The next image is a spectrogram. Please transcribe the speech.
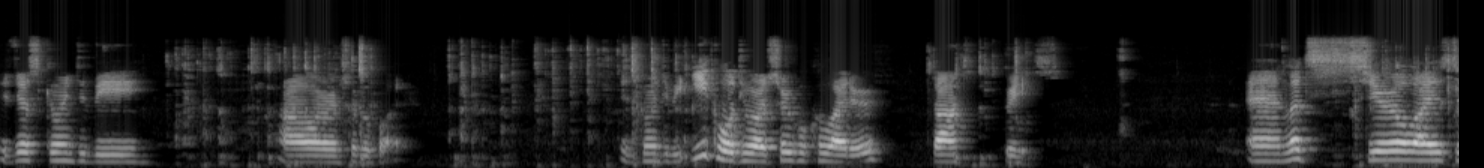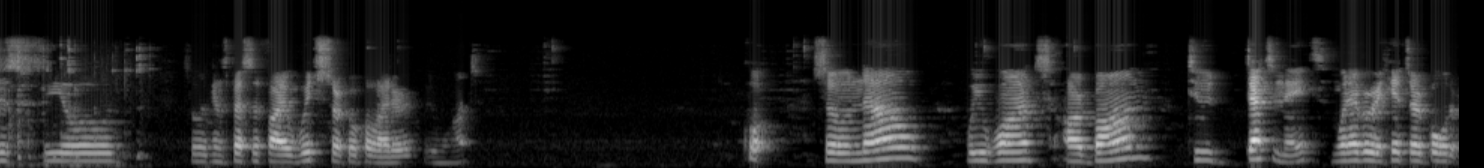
is just going to be our circle collider. Is going to be equal to our circle collider dot radius. And let's serialize this field so we can specify which circle collider we want. So now we want our bomb to detonate whenever it hits our boulder.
